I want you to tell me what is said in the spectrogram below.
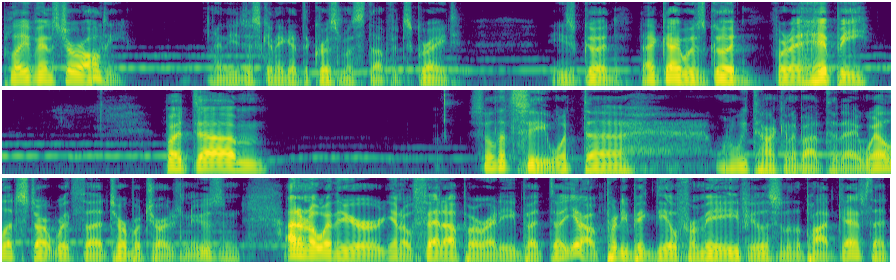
play Vince Guaraldi. And you're just going to get the Christmas stuff. It's great. He's good. That guy was good for a hippie. But, um, so let's see. What, uh, what are we talking about today? Well, let's start with uh, turbocharged news, and I don't know whether you're you know fed up already, but uh, you know, pretty big deal for me if you listen to the podcast that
